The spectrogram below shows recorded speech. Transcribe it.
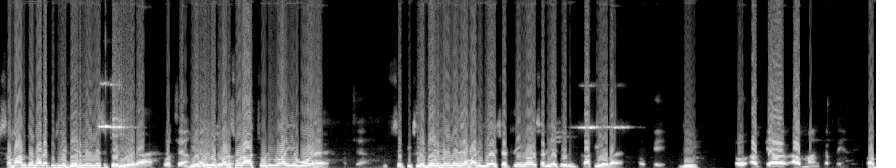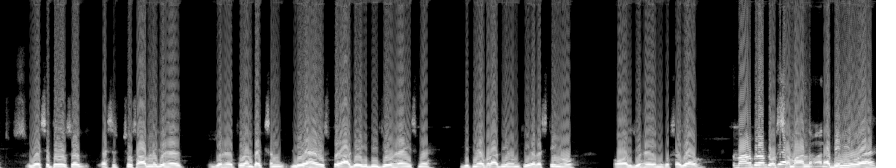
सामान तो हमारा पिछले डेढ़ महीने से चोरी हो रहा है। अच्छा। ये तो जो परसों रात चोरी हुआ ये वो है। अच्छा। उससे पिछले डेढ़ महीने से हमारी जो है शटरिंग और सरिया चोरी काफ़ी हो रहा है। ओके जी। तो अब क्या आप मांग करते हैं? अब वैसे तो सर एस साहब ने जो है जो है तुरंत एक्शन लिया है उस पर आगे भी जो है इसमें जितने अपराधी हैं उनकी अरेस्टिंग हो और जो है इनको सजा हो। सामान बरामद और सामान अभी नहीं हुआ है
